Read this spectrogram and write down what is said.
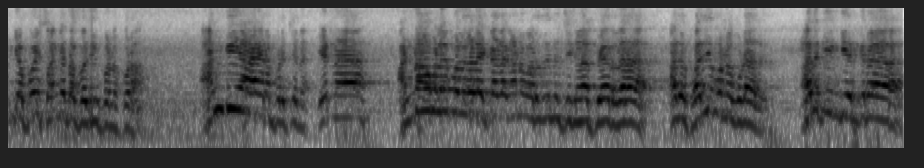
இங்க போய் சங்கத்தை பதிவு பண்ண போறான். அங்கேயும் ஆயிரம் பிரச்சனை. என்ன? அண்ணாமலை பல்கலைக்கழகம்னு வருதுன்னு வச்சுக்கலாம் பேர்ல. அதை பதிவு பண்ணக்கூடாது. அதுக்கு இங்க இருக்கிற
